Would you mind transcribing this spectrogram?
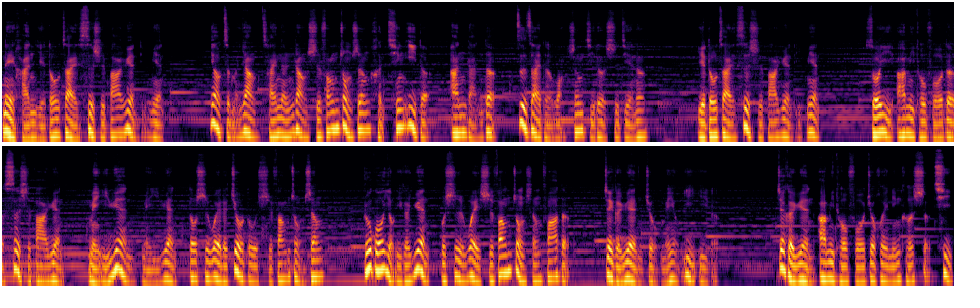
内涵也都在四十八愿里面。要怎么样才能让十方众生很轻易的、安然的、自在的往生极乐世界呢？也都在四十八愿里面。所以阿弥陀佛的四十八愿，每一愿每一愿都是为了救度十方众生。如果有一个愿不是为十方众生发的，这个愿就没有意义了。这个愿阿弥陀佛就会宁可舍弃。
